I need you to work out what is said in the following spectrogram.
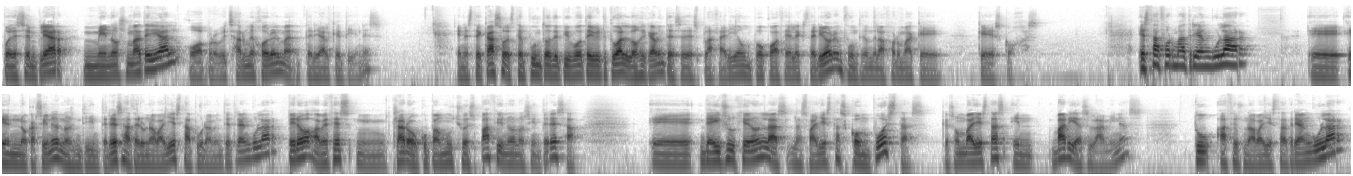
puedes emplear menos material o aprovechar mejor el material que tienes. En este caso, este punto de pivote virtual lógicamente se desplazaría un poco hacia el exterior en función de la forma que, escojas. Esta forma triangular, eh, en ocasiones nos interesa hacer una ballesta puramente triangular, pero a veces, mm, claro, ocupa mucho espacio y no nos interesa. Eh, de ahí surgieron las, las ballestas compuestas, que son ballestas en varias láminas. Tú haces una ballesta triangular,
